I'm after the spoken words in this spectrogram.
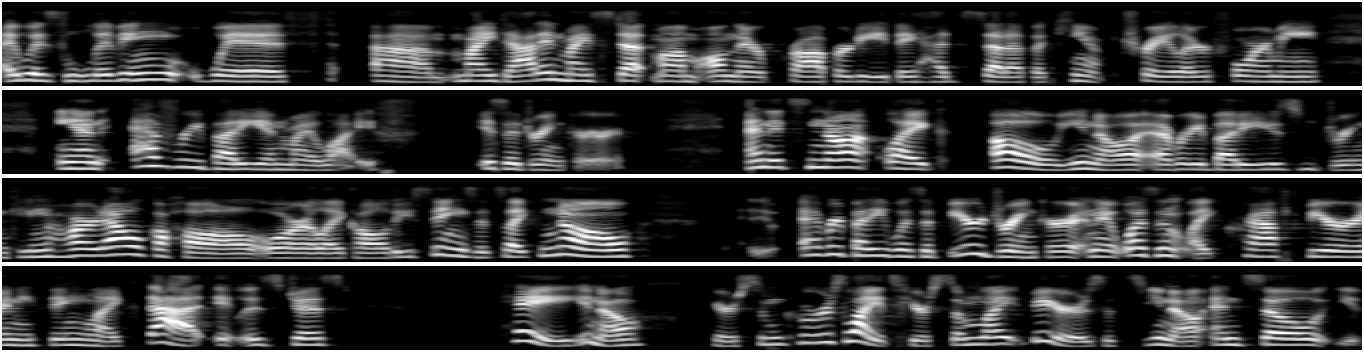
I was living with um, my dad and my stepmom on their property. They had set up a camp trailer for me, and everybody in my life is a drinker. And it's not like, oh, you know, everybody's drinking hard alcohol or like all these things. It's like, no, everybody was a beer drinker and it wasn't like craft beer or anything like that. It was just, hey, you know, here's some Coors Lights, here's some light beers. It's, you know, and so you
